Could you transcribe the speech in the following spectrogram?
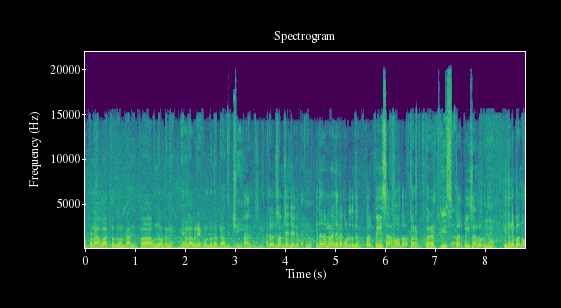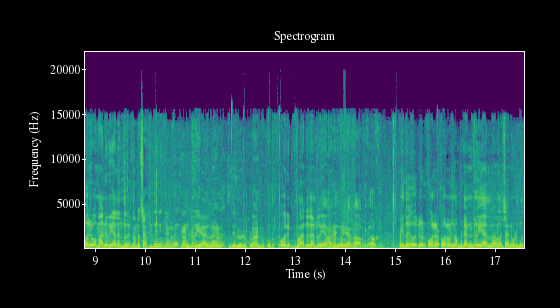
ഓപ്പൺ ആവാത്തത് കൊണ്ടാണ് ഇപ്പോൾ ആവുന്ന ഉടനെ ഞങ്ങൾ അവരെ കൊണ്ടുവന്നിട്ട് അത് ചെയ്യും. അതൊരു സംശയം ചോദിക്കട്ടെ? ഇത് നമ്മൾ എങ്ങനെ കൊടുക്കുന്നത്? പെർ പീസ് ആണോ അതോ? Per per piece per piece ആണ് കൊടുക്കുന്നത്. ഇതിനിപ്പോ ഒരു ഒമാൻ റിയാൽ എന്ത് വരുന്നുണ്ട് സാർ ഇതിന് ഞങ്ങൾ രണ്ട് റിയാലിനാണ് ഇതിലൊരു പ്ലാന്റ് കൊടുക്കുക ഒരു പ്ലാന്റ് രണ്ട് റിയാലാണ് രണ്ട് റിയാൽ ഓക്കെ ഓക്കെ അപ്പോൾ ഇത് ഒരു ഒരെണ്ണം രണ്ട് റിയാലിനാണ് അച്ഛൻ ഇവിടുന്ന്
